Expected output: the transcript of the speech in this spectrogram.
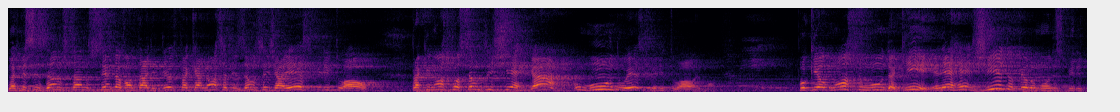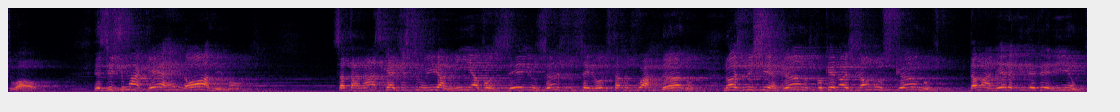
Nós precisamos estar no centro da vontade de Deus para que a nossa visão seja espiritual, para que nós possamos enxergar o mundo espiritual, irmão. Porque o nosso mundo aqui, ele é regido pelo mundo espiritual. Existe uma guerra enorme, irmãos. Satanás quer destruir a mim e a você, e os anjos do Senhor estão nos guardando. Nós não enxergamos porque nós não buscamos da maneira que deveríamos.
